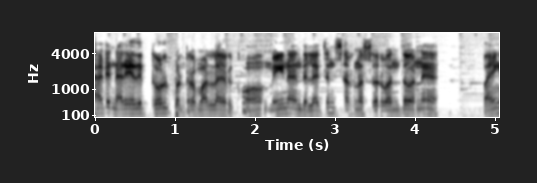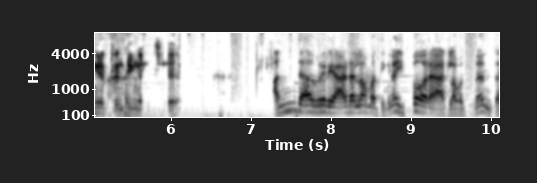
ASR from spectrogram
ஆடு நிறைய இது ட்ரோல் பண்ற மாதிரிலாம் இருக்கும். மெயினா இந்த லெஜண்ட் சர்னசர் வந்தவொடனே பயங்கர ட்ரெண்டிங் ஆச்சு. அந்த மாதிரி ஆடெல்லாம் பார்த்தீங்கன்னா இப்போ வர ஆட்லாம் பார்த்தீங்கன்னா இந்த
